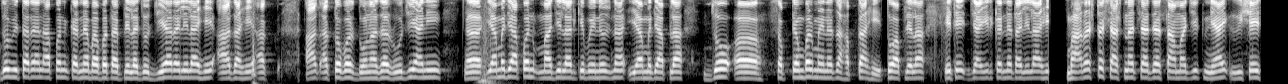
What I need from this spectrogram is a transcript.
जो वितरण आपण करण्याबाबत आपल्याला जो जी आर आलेला आहे आज आहे आक आठ ऑक्टोबर दोन हजार रोजी आणि यामध्ये आपण माझी लाडकी बहीण योजना यामध्ये आपला जो सप्टेंबर महिन्याचा हप्ता आहे तो आपल्याला येथे जाहीर करण्यात आलेला आहे. महाराष्ट्र शासनाच्या ज्या सामाजिक न्याय विशेष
